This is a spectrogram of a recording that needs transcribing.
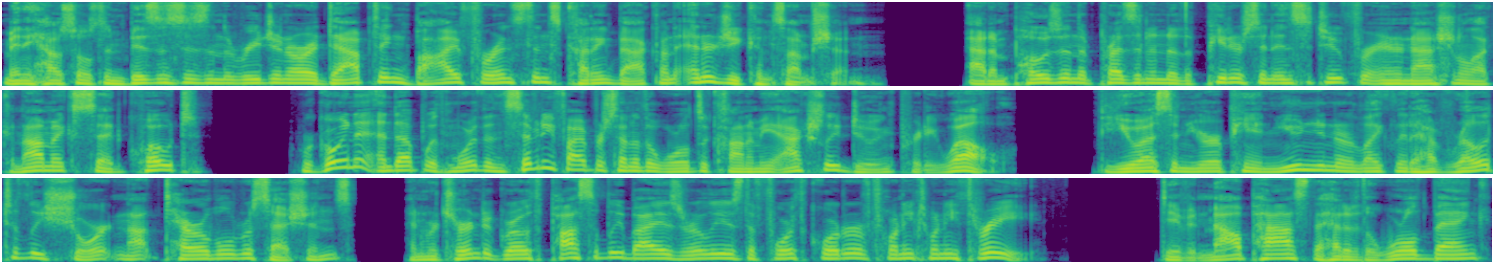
Many households and businesses in the region are adapting by, for instance, cutting back on energy consumption. Adam Posen, the president of the Peterson Institute for International Economics, said, quote, We're going to end up with more than 75% of the world's economy actually doing pretty well. The US and European Union are likely to have relatively short, not terrible recessions and return to growth possibly by as early as the fourth quarter of 2023. David Malpass, the head of the World Bank,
